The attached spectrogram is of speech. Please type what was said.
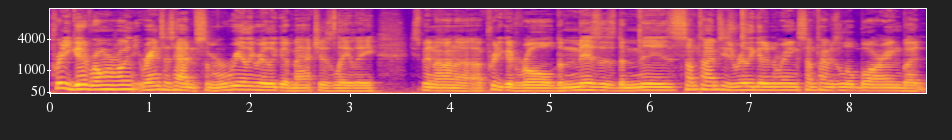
pretty good. Roman Reigns has had some really, really good matches lately. He's been on a, a, pretty good roll. The Miz is the Miz. Sometimes he's really good in the ring, sometimes a little boring, but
